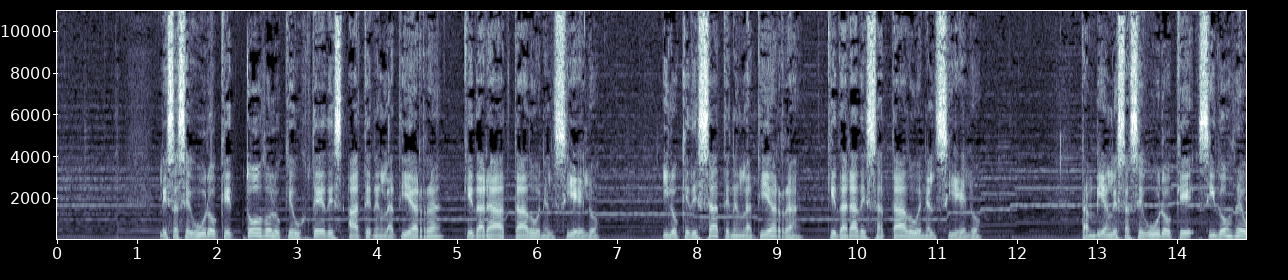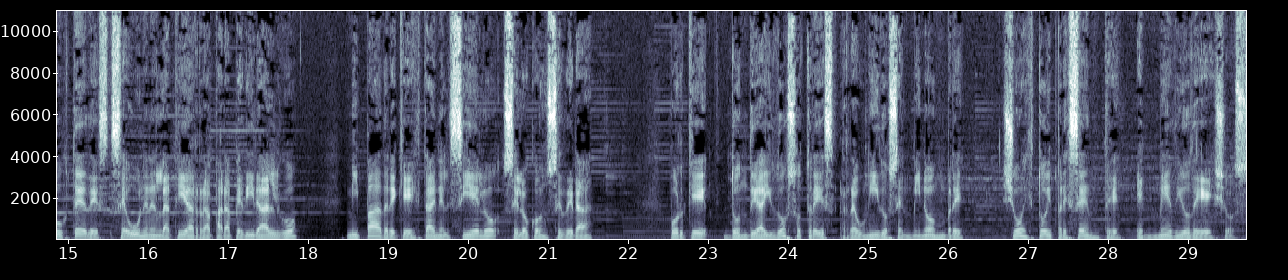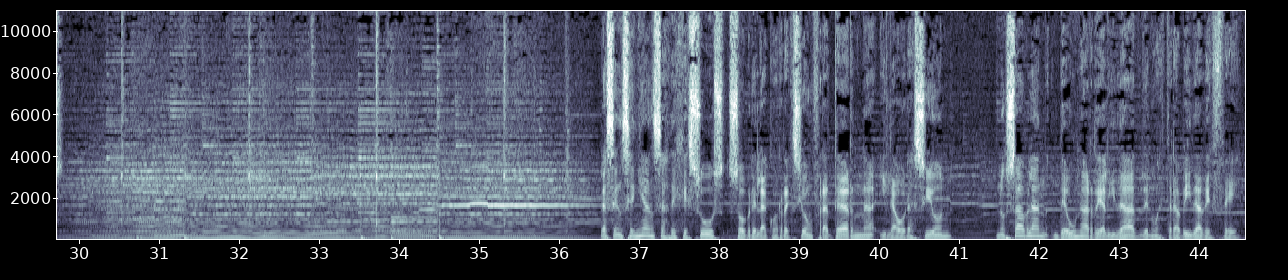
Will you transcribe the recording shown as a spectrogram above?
Les aseguro que todo lo que ustedes aten en la tierra quedará atado en el cielo, y lo que desaten en la tierra quedará desatado en el cielo. También les aseguro que si dos de ustedes se unen en la tierra para pedir algo, mi Padre que está en el cielo se lo concederá porque donde hay dos o tres reunidos en mi nombre, yo estoy presente en medio de ellos. Las enseñanzas de Jesús sobre la corrección fraterna y la oración nos hablan de una realidad de nuestra vida de fe.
